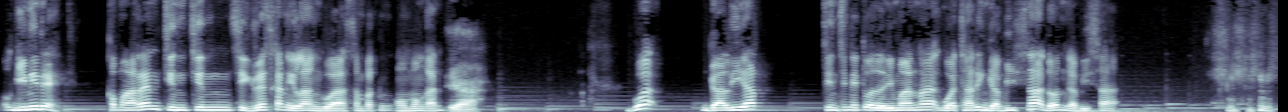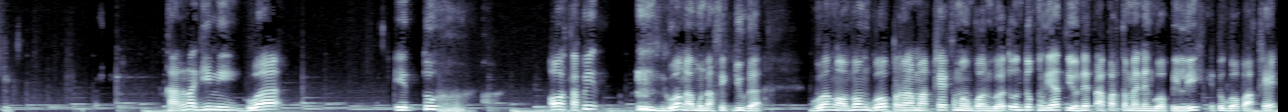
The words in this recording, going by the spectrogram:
oh, gini deh kemarin cincin si Grace kan hilang gue sempet ngomong kan. Iya. Gue gak lihat cincin itu ada di mana gue cari nggak bisa don nggak bisa. Karena gini gue itu oh tapi gue nggak munafik juga gue ngomong gue pernah pakai kemampuan gue tuh untuk ngeliat unit apartemen yang gue pilih itu gue pakai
